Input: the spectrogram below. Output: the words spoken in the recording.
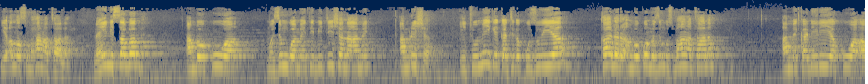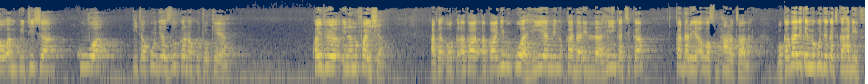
ya Allah subhanahu wa ta'ala. Na hii ni sababu ambayo kuwa Mwenyezi Mungu amethibitisha na ameamrisha itumike katika kuzuia kadar ambayo kuwa Mwenyezi Mungu subhanahu wa ta'ala amekadiria kuwa au ampitisha kuwa itakuja zuka na kutokea. Kwa hivyo inanufaisha. Akawajibu aka, aka kuwa hiya min qadarillah hii katika قدر يا الله سبحانه وتعالى. وكذلك يمكوجا ketika حديث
